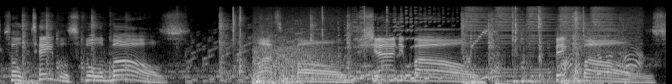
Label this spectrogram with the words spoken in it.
This whole table's full of balls. Lots of balls. Shiny balls. Big balls.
